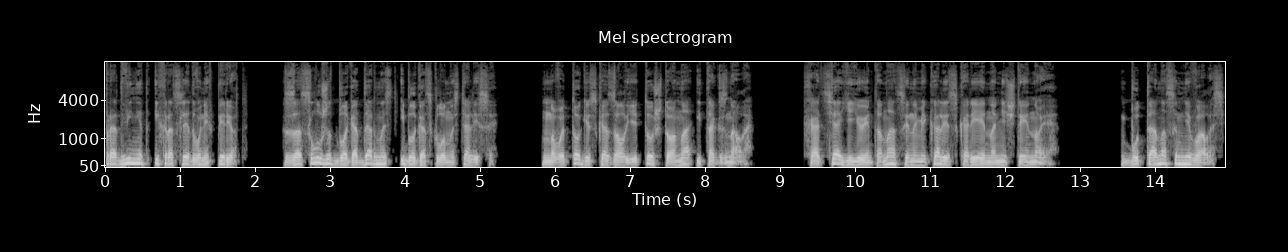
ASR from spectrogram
продвинет их расследование вперед, заслужит благодарность и благосклонность Алисы. Но в итоге сказал ей то, что она и так знала хотя ее интонации намекали скорее на нечто иное. Будто она сомневалась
